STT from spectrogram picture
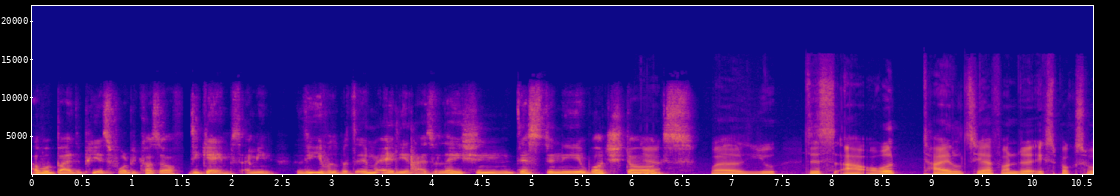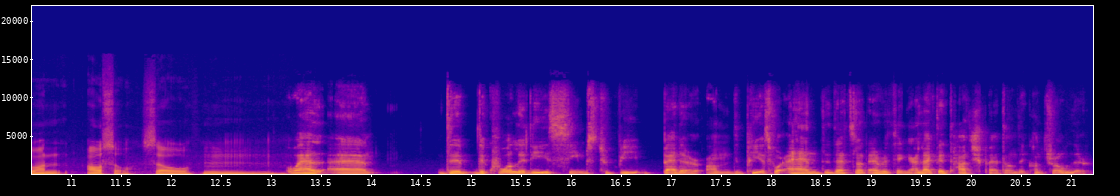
I would buy the PS4 because of the games. I mean, The Evil Within, Alien Isolation, Destiny, Watch Dogs. Yeah. Well, you these are all titles you have on the Xbox One also. So, hmm. Well, um, the the quality seems to be better on the PS4, and that's not everything. I like the touchpad on the controller.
